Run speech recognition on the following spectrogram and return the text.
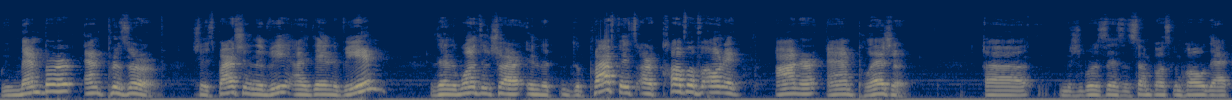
Remember and preserve. She's Parsha Nevi, Aydei Nevi'im. Then the ones which are in the, the prophets are Kavav Onek, honor and pleasure. Uh, Mishabur says that some poskim hold that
